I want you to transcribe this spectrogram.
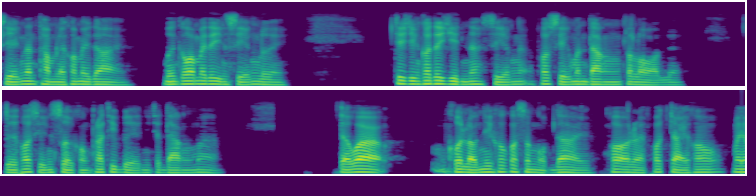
เสียงนั้นทำอะไรเขาไม่ได้ เหมือนกับว่าไม่ได้ยินเสียงเลยจริงๆเขาได้ยินนะเสียงเพราะเสียงมันดังตลอดเลย โดยเพราะเสียงสวดของพระทิเบตนี่จะดังมาก แต่ว่า คนเหล่านี้เขาก็สงบได้ เพราะอะไร เพราะใจเขาไม่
